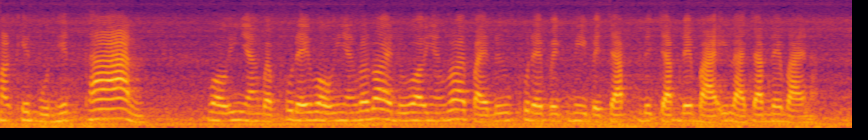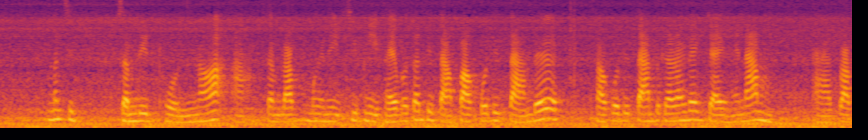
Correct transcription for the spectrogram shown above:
มักเฮ็ดบุญเฮ็ดทานเว้าอีหยังแบบผู้ใดเว้าอีหยังร้อยๆหรือว้าอีหยังร้อยไปหรือผู้ใดไปนี่ไปจับได้จับได้บายอีหลาจับได้บายน่ะ มันสิ สำลิดผลเนาะอ่าสำหรับมือนี้คลิปนี้ใครบ่ทันติดตามฝากกดติดตามเด้อฝากกดติดตามเป็นกำลังแรงใจให้นํอ่าฝาก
